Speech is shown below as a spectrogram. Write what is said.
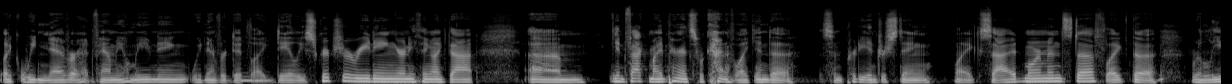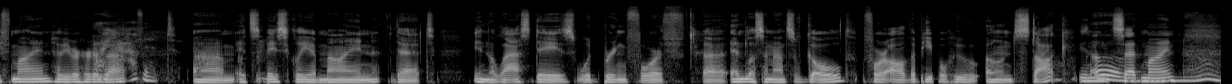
Like, we never had family home evening. We never did like daily scripture reading or anything like that. Um, in fact, my parents were kind of like into some pretty interesting like side Mormon stuff, like the relief mine. Have you ever heard of I that? haven't. Um, it's basically a mine that in the last days would bring forth uh, endless amounts of gold for all the people who owned stock in said mine. No.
